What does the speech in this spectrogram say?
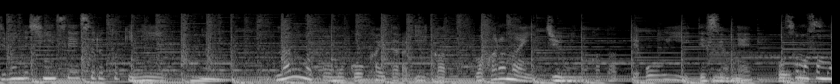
自分で申請するときに何の項目を書いたらいいかわからない住民の方って多いですよね、うん。そもそも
